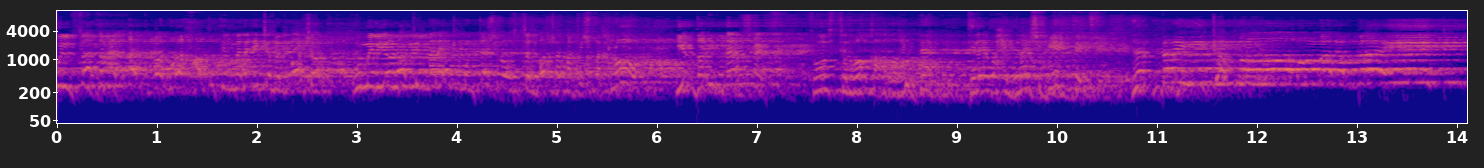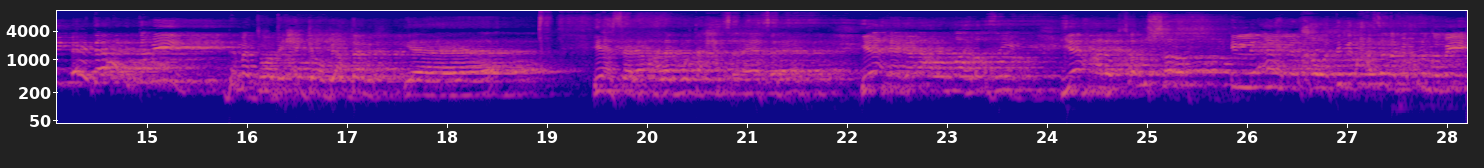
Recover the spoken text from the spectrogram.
والفزع الأكبر وإحاطة الملائكة بالبشر ومليارات الملائكة منتشرة وسط البشر مفيش مخلوق يقدر يتنفس. في وسط الواقع الرهيب ده تلاقي واحد ماشي بيهتف. لبيك إيه ده انت مين ده مات وهو بيحج وبيعتمر يا يا سلام على الموتى الحسنه يا سلام. يا يا جماعة والله العظيم. يا على وصول الشرف اللي أهل الخواتيم الحسنة بيخرجوا بيه.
